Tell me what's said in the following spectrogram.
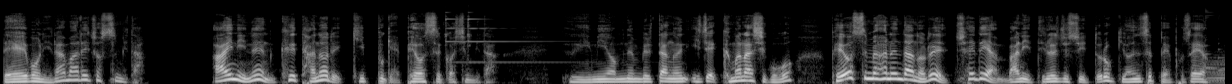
네 번이나 말해줬습니다. 아이니는 그 단어를 기쁘게 배웠을 것입니다. 의미 없는 밀당은 이제 그만하시고 배웠으면 하는 단어를 최대한 많이 들려줄 수 있도록 연습해 보세요.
